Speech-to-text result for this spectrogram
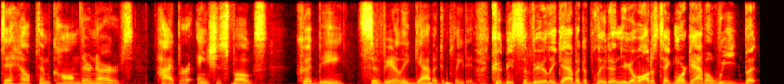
to help them calm their nerves. Hyper anxious folks could be severely GABA depleted. Could be severely GABA depleted. And you go, well, I'll just take more GABA. We, but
